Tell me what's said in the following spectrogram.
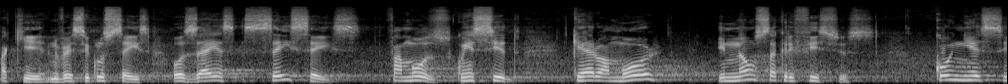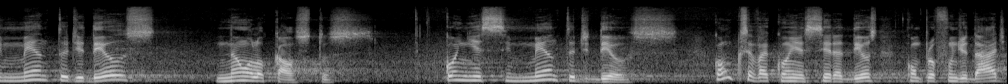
aqui no versículo 6, Oséias 6,6, famoso, conhecido: Quero amor e não sacrifícios, conhecimento de Deus, não holocaustos. Conhecimento de Deus. Como que você vai conhecer a Deus com profundidade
